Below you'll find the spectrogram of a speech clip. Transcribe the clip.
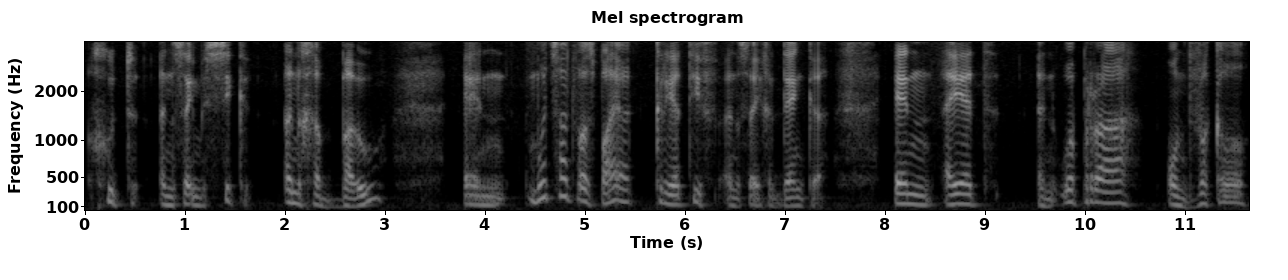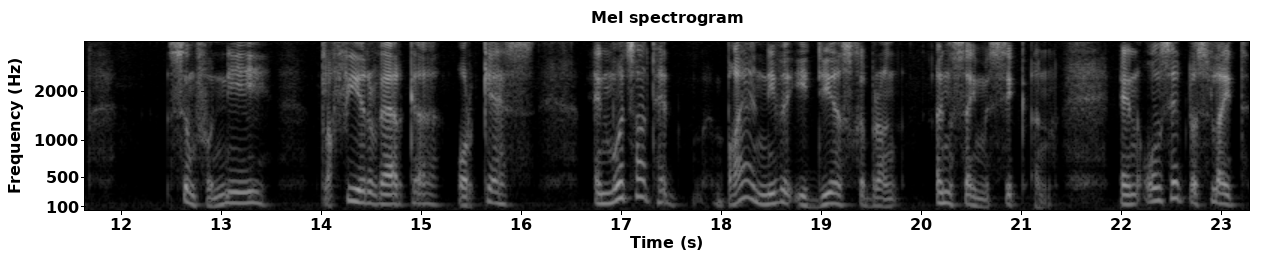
goed in sy musiek ingebou en Mozart was baie kreatief in sy gedenke en hy het 'n opera ontwikkel simfonie, klavierwerke, orkes en Mozart het baie nuwe idees gebring in sy musiek in. En ons het besluit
